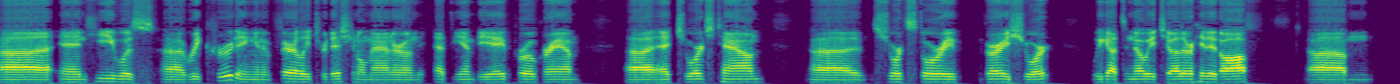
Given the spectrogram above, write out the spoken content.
uh, and he was uh, recruiting in a fairly traditional manner the, at the MBA program uh, at Georgetown. Uh, short story, very short. We got to know each other, hit it off. Um,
